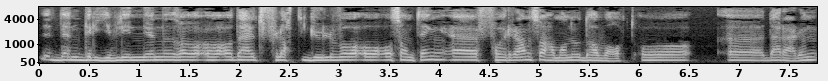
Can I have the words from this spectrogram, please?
den drivlinjen, og, det er et flatt gulv og, og, og, sånne ting. Eh, foran så har man jo da valgt å eh, Der er det en,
